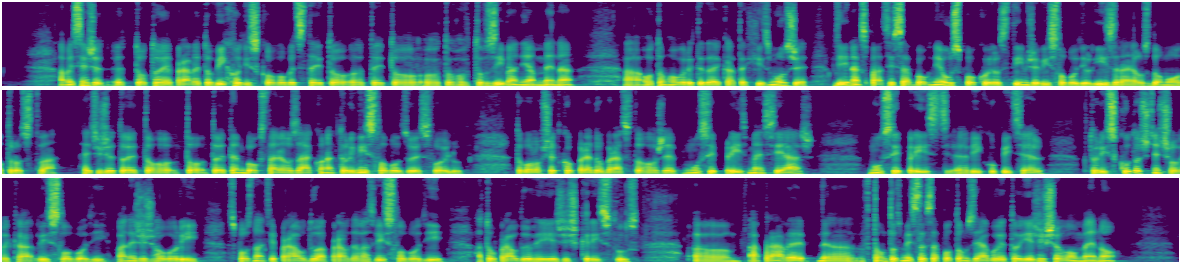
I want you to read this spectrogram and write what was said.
A myslím, že toto je práve to východisko vôbec tejto, tejto, toho, to vzývania mena. A o tom hovorí teda aj katechizmus, že v dejinách spásy sa Boh neuspokojil s tým, že vyslobodil Izrael z domu otroctva. Hej, čiže to je, toho, to, to je ten Boh starého zákona, ktorý vyslobodzuje svoj ľud. To bolo všetko predobraz toho, že musí prísť Mesiáš, musí prísť e, výkupiteľ, ktorý skutočne človeka vyslobodí. Pán Ježiš hovorí, spoznáte pravdu a pravda vás vyslobodí a tou pravdou je Ježiš Kristus. Ehm, a práve e, v tomto zmysle sa potom zjavuje to Ježišovo meno,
